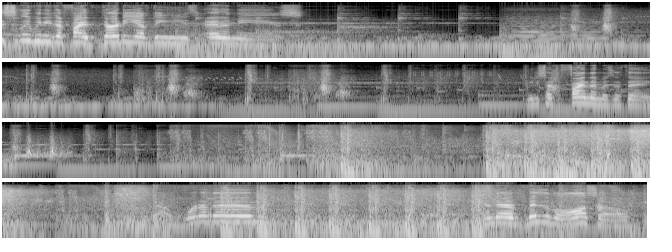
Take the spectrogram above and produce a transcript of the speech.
Basically we need to fight 30 of these enemies. We just have to find them as a thing. Got one of them. And they're visible also.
